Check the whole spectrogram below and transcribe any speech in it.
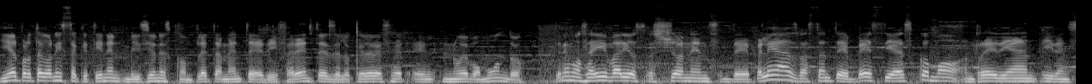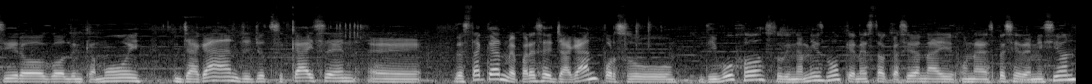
y el protagonista que tienen visiones completamente diferentes de lo que debe ser el nuevo mundo. Tenemos ahí varios shonens de peleas bastante bestias como Radiant, Eden Zero, Golden Kamuy, Yagan, Jujutsu Kaisen. Eh, destacan, me parece, Yagan por su dibujo, su dinamismo, que en esta ocasión hay una especie de misión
